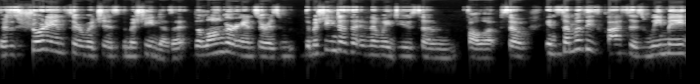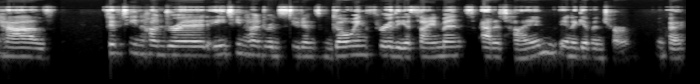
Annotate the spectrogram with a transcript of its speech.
there's a short answer, which is the machine does it. The longer answer is the machine does it, and then we do some follow up. So, in some of these classes, we may have 1500 1800 students going through the assignments at a time in a given term okay?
